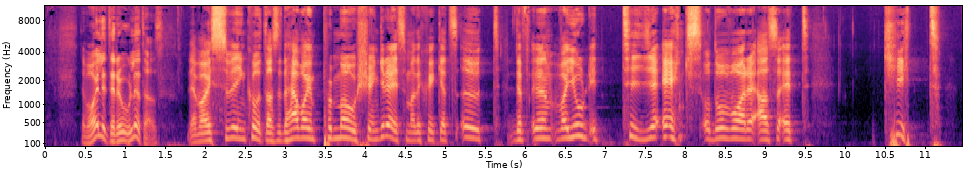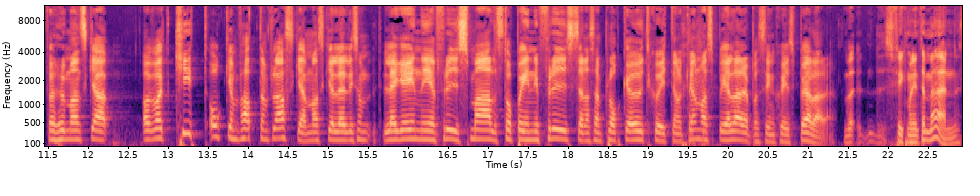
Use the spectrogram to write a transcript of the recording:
Det var ju lite roligt alltså. Det var ju svincoolt, alltså det här var ju en promotion-grej som hade skickats ut. Det, den var gjord i 10x och då var det alltså ett kit för hur man ska Ja, det var ett kit och en vattenflaska man skulle liksom lägga in i en frysmall, stoppa in i frysen och sen plocka ut skiten och kan man spela det på sin skivspelare. Fick man inte med en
